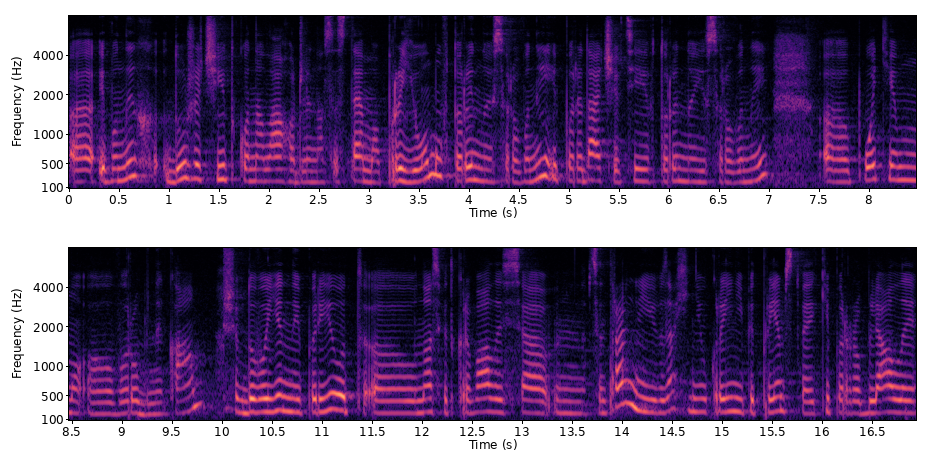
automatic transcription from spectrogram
Е, і в них дуже чітко налагоджена система прийому вторинної сировини і передачі цієї вторинної сировини е, потім е, виробникам. Ще в довоєнний період е, у нас відкривалися в центральній і в західній Україні підприємства, які переробляли.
